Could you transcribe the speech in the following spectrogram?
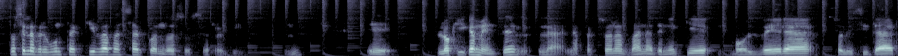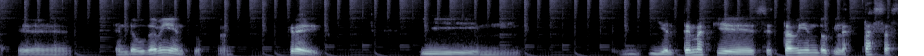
Entonces la pregunta es, ¿qué va a pasar cuando eso se retire? Eh, lógicamente, las personas van a tener que volver a solicitar eh, endeudamiento, crédito. Y, y el tema es que se está viendo que las tasas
